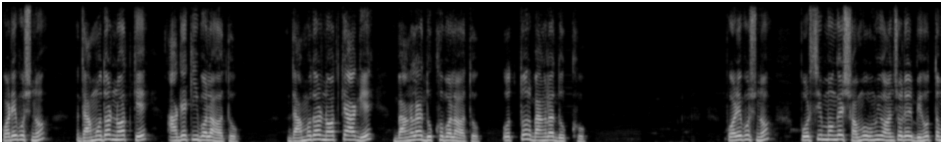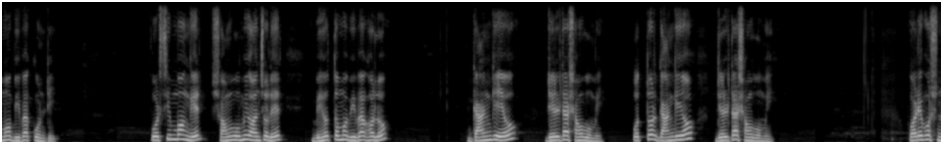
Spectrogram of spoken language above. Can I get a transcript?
পরে প্রশ্ন, দামোদর নদকে আগে কি বলা হতো? দামোদর নদকে আগে বাংলার দুঃখ বলা হতো। উত্তর, বাংলার দুঃখ। পরে প্রশ্ন, পশ্চিমবঙ্গের সমভূমি অঞ্চলের বৃহত্তম বিভাগ কোনটি? পশ্চিমবঙ্গের সমভূমি অঞ্চলের বৃহত্তম বিভাগ হল গাঙ্গেয় ডেল্টা সমভূমি। উত্তর গাঙ্গেয় ডেল্টা সমভূমি। পরে প্রশ্ন,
